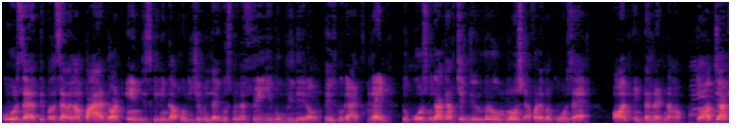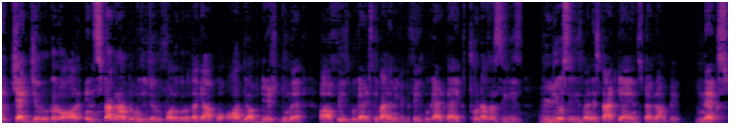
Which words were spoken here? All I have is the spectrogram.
कोर्स है triple seven umpire dot in जिसकी लिंक आपको नीचे मिल जाएगी, उसमें मैं फ्री ई बुक भी दे रहा हूँ फेसबुक एड्स राइट तो कोर्स को जाके आप चेक ज़रूर करो। मोस्ट अफोर्डेबल कोर्स है। ऑन इंटरनेट नाउ तो आप जाके चेक ज़रूर करो और इंस्टाग्राम पे मुझे ज़रूर फॉलो करो ताकि आपको और भी अपडेट्स दूँ मैं फेसबुक एड्स के बारे में। क्योंकि फेसबुक एड का एक छोटा सा सीरीज़ वीडियो सीरीज़ मैंने स्टार्ट किया है इंस्टाग्राम पे। Next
